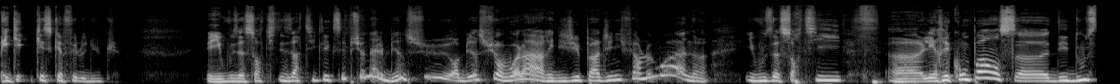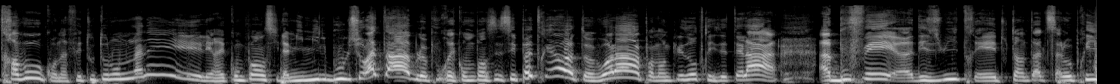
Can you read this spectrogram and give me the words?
Et qu'est- qu'est-ce qu'a fait le duc? Et il vous a sorti des articles exceptionnels, bien sûr, bien sûr, voilà, rédigés par Jennifer Lemoine. Il vous a sorti euh, les récompenses euh, des 12 travaux qu'on a fait tout au long de l'année. Les récompenses, il a mis 1000 boules sur la table pour récompenser ses patriotes. Voilà, pendant que les autres, ils étaient là à bouffer euh, des huîtres et tout un tas de saloperies,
